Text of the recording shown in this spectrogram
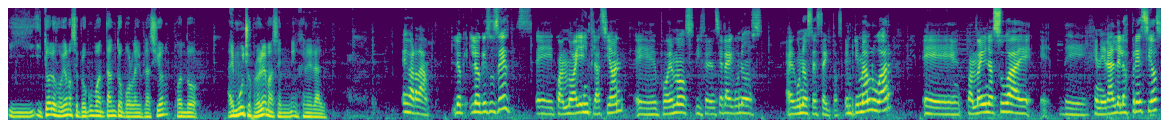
y, y todos los gobiernos se preocupan tanto por la inflación cuando hay muchos problemas en, en general. Es verdad. Lo que, lo que sucede es, eh, cuando hay inflación, eh, podemos diferenciar algunos, algunos efectos. En primer lugar, eh, cuando hay una suba de, de general de los precios,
